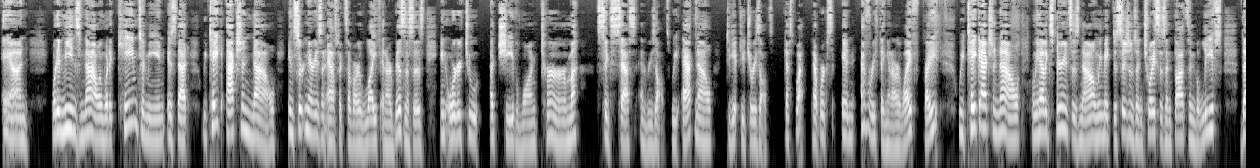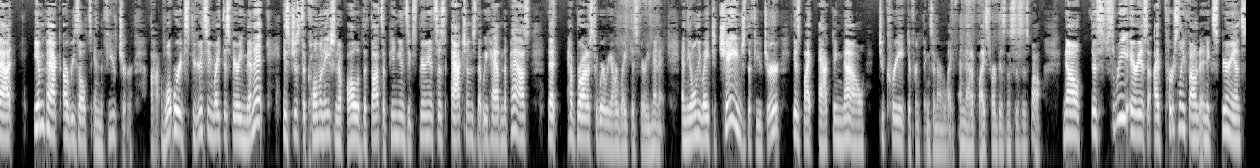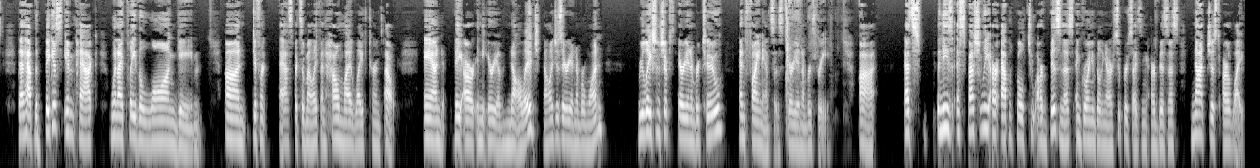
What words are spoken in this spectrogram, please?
And what it means now and what it came to mean is that we take action now in certain areas and aspects of our life and our businesses in order to achieve long term success and results. We act now to get future results guess what? That works in everything in our life, right? We take action now and we have experiences now and we make decisions and choices and thoughts and beliefs that impact our results in the future. Uh, what we're experiencing right this very minute is just the culmination of all of the thoughts, opinions, experiences, actions that we've had in the past that have brought us to where we are right this very minute. And the only way to change the future is by acting now to create different things in our life. And that applies to our businesses as well. Now, there's three areas that I personally found and experienced that have the biggest impact when I play the long game on different aspects of my life and how my life turns out. And they are in the area of knowledge. Knowledge is area number one, relationships, area number two, and finances, area number three. Uh, that's and these especially are applicable to our business and growing and building our supersizing our business, not just our life.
